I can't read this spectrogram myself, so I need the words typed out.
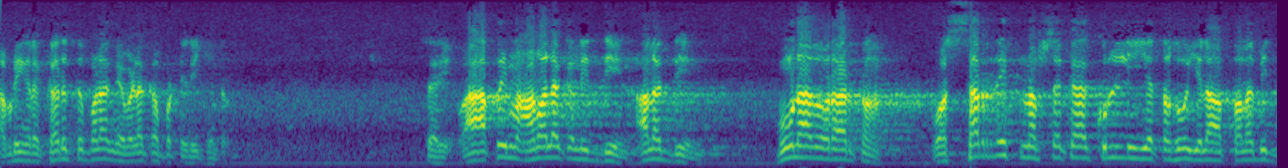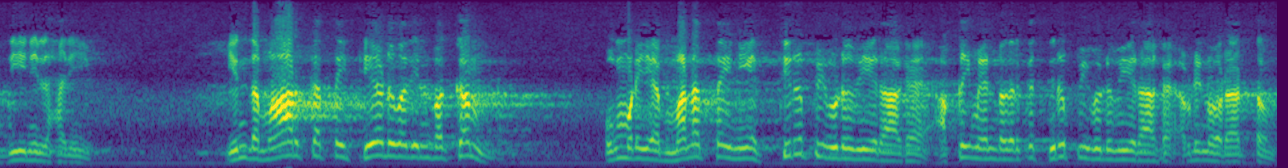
அப்படிங்கிற கருத்துப்பட அங்கே விளக்கப்பட்டிருக்கின்றது. சரி அப்பிம் அமலகலித்தீன் அலத்தீன். மூணாவது ஒரு அர்த்தம் நப்சக தலபி தீனில் ஹனீப் இந்த மார்க்கத்தை தேடுவதின் பக்கம் உம்முடைய மனத்தை நீ திருப்பி விடுவீராக அக்கிம் என்பதற்கு திருப்பி விடுவீராக அப்படின்னு ஒரு அர்த்தம்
